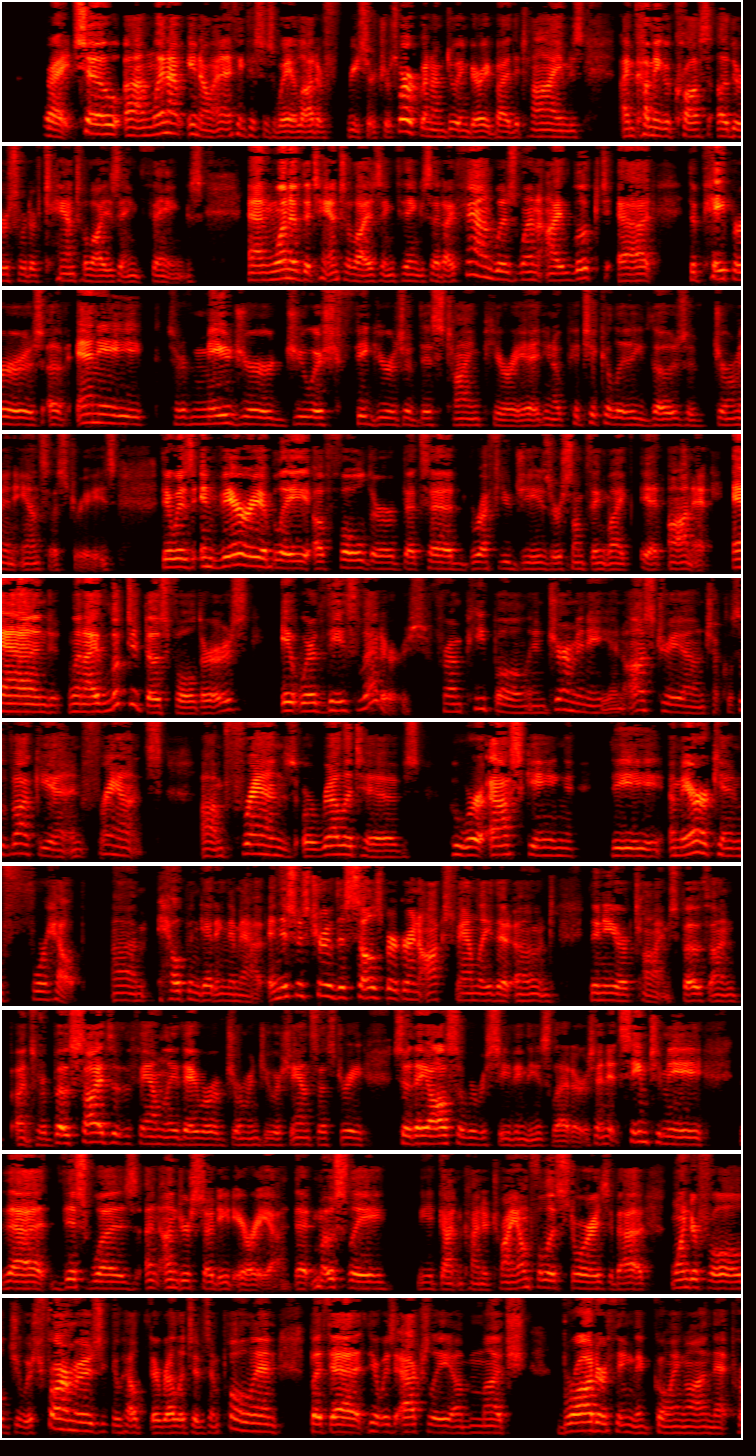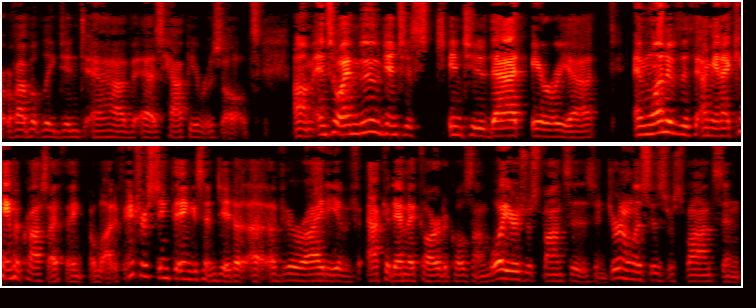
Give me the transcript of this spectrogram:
Right. So um, when I, you know, and I think this is the way a lot of researchers work. When I'm doing Buried by the Times, I'm coming across other sort of tantalizing things. And one of the tantalizing things that I found was when I looked at the papers of any sort of major Jewish figures of this time period, you know, particularly those of German ancestries, there was invariably a folder that said refugees or something like it on it. And when I looked at those folders, it were these letters from people in Germany and Austria and Czechoslovakia and France, um, friends or relatives who were asking the American for help um, help in getting them out. And this was true of the Sulzberger and Ochs family that owned the New York Times, both on, on sort of both sides of the family. They were of German Jewish ancestry. So they also were receiving these letters. And it seemed to me that this was an understudied area that mostly we had gotten kind of triumphalist stories about wonderful Jewish farmers who helped their relatives in Poland, but that there was actually a much broader thing that going on that probably didn't have as happy results. Um, and so I moved into into that area. And one of the, th- I mean, I came across, I think, a lot of interesting things and did a, a variety of academic articles on lawyers' responses and journalists' response and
